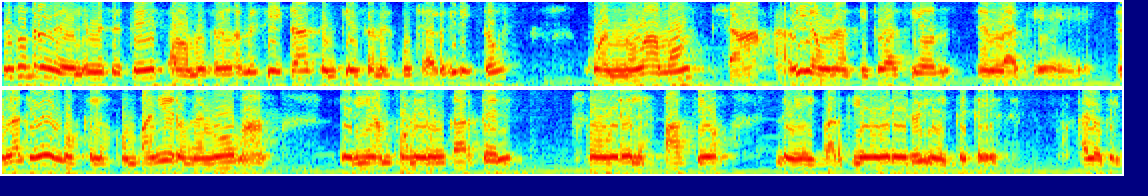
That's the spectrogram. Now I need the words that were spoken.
Nosotros del MST estábamos en la mesita, se empiezan a escuchar gritos, cuando vamos ya había una situación en la que en la que vemos que los compañeros de Nuevo Más querían poner un cartel sobre el espacio del Partido Obrero y del PTS. A lo que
